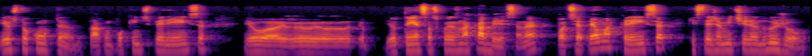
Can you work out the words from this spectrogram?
eu estou contando, tá? Com um pouquinho de experiência, eu, eu, eu, eu, tenho essas coisas na cabeça, né? Pode ser até uma crença que esteja me tirando do jogo.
